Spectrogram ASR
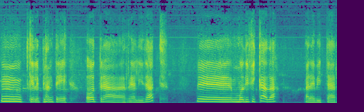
mm, que le plantee otra realidad eh, modificada para evitar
